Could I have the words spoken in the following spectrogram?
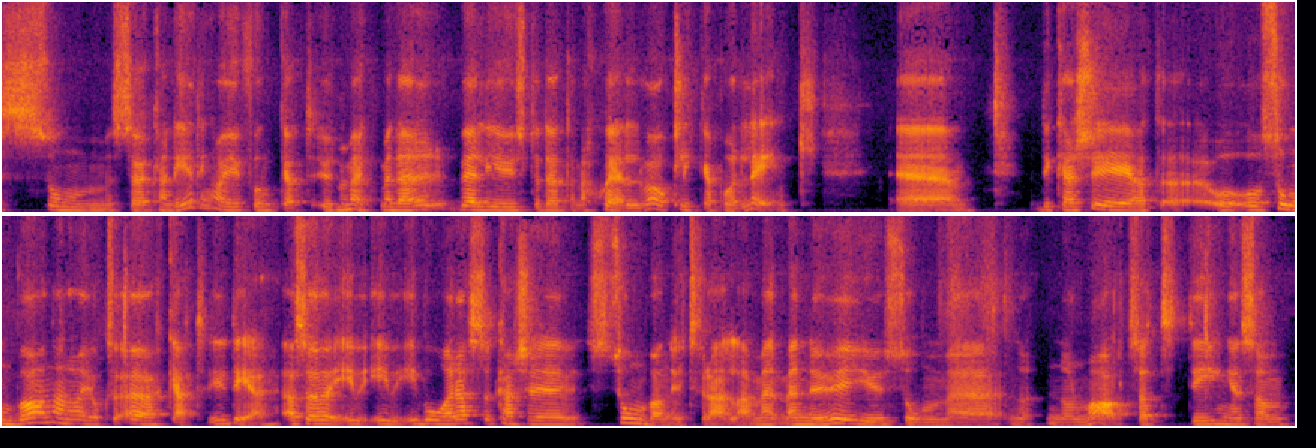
Zoom-sökhandledning har ju funkat utmärkt, men där väljer ju studenterna själva att klicka på en länk. Eh, det kanske är att, eh, och, och Zoom-vanan har ju också ökat, det är ju det. Alltså i, i, i våras så kanske Zoom var nytt för alla, men, men nu är ju Zoom eh, normalt så att det är ingen som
